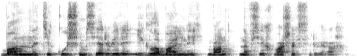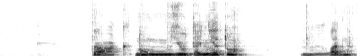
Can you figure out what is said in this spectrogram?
бан на текущем сервере и глобальный бан на всех ваших серверах. Так, ну, мьюта нету, ну и ладно.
